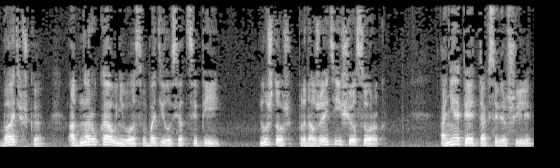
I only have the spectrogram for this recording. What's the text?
Батюшка, одна рука у него освободилась от цепей. Ну что ж, продолжайте еще сорок. Они опять так совершили.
